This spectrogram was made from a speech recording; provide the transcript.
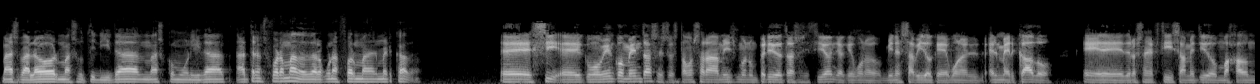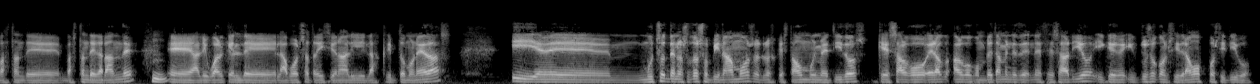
más valor más utilidad más comunidad ha transformado de alguna forma el mercado Eh, sí, eh, como bien comentas, eso, estamos ahora mismo en un periodo de transición, ya que, bueno, bien es sabido que, bueno, el, el mercado eh, de los NFTs ha metido un bajadón bastante, bastante grande, Mm. eh, al igual que el de la bolsa tradicional y las criptomonedas. Y eh, muchos de nosotros opinamos, los que estamos muy metidos, que es algo, era algo completamente necesario y que incluso consideramos positivo.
